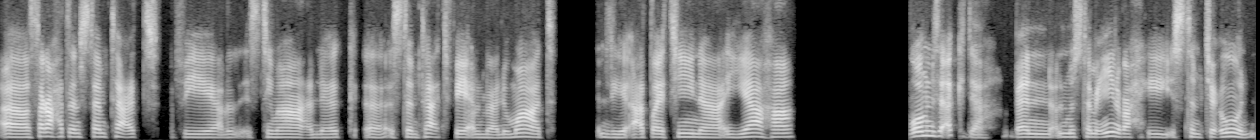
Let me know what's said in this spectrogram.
آه، صراحة استمتعت في الاستماع لك استمتعت في المعلومات اللي أعطيتينا إياها. ومتأكدة بأن المستمعين راح يستمتعون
